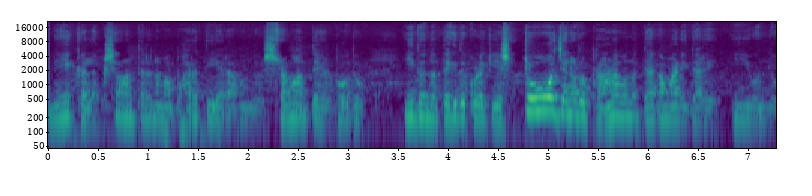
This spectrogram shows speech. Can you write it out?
ಅನೇಕ ಲಕ್ಷಾಂತರ ನಮ್ಮ ಭಾರತೀಯರ ಒಂದು ಶ್ರಮ ಅಂತ ಹೇಳ್ಬೋದು. ಇದನ್ನು ತೆಗೆದುಕೊಳ್ಳಕ್ಕೆ ಎಷ್ಟೋ ಜನರು ಪ್ರಾಣವನ್ನು ತ್ಯಾಗ ಮಾಡಿದ್ದಾರೆ. ಈ ಒಂದು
